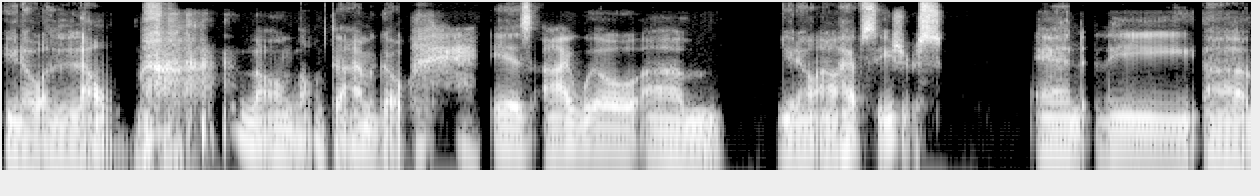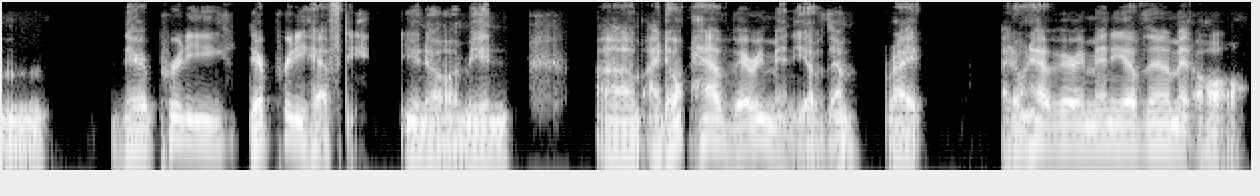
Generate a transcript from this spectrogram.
you know, a long, long, long time ago. Is I will, um, you know, I'll have seizures, and the um, they're pretty they're pretty hefty. You know, I mean, um, I don't have very many of them, right? I don't have very many of them at all,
